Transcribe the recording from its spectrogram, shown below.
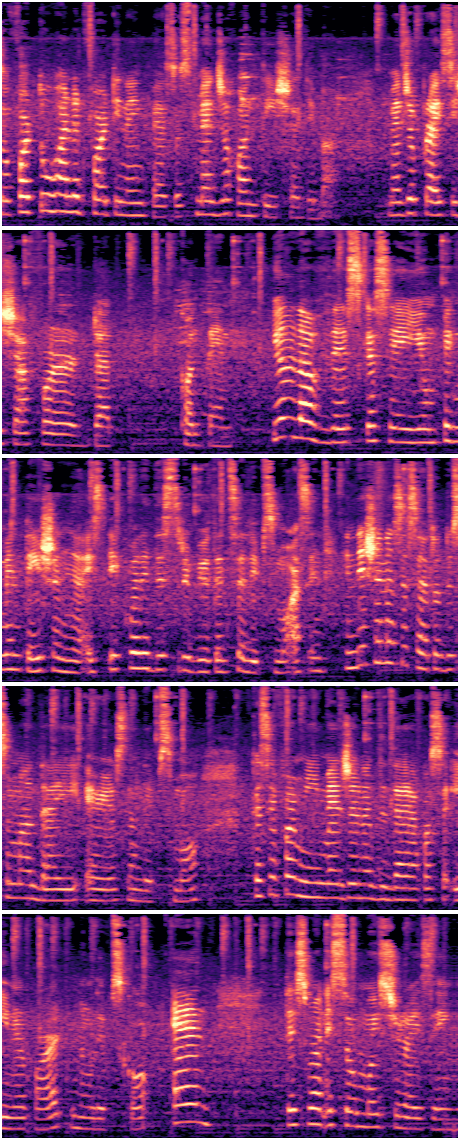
So, for 249 pesos, medyo konti siya, ba diba? Medyo pricey siya for that content. You'll love this kasi yung pigmentation niya is equally distributed sa lips mo. As in, hindi siya nagsasettle doon sa mga dry areas ng lips mo. Kasi for me, medyo nagdaday ako sa inner part ng lips ko. And, this one is so moisturizing.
